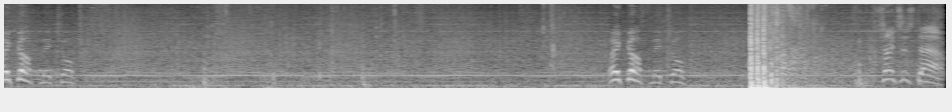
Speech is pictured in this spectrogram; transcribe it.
Wake up, Mitchell. Wake up, Mitchell. Sensors down.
